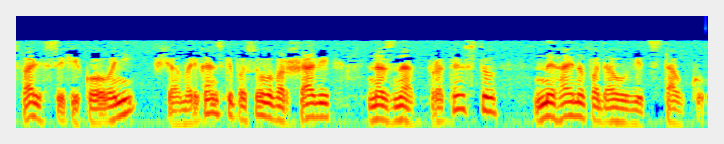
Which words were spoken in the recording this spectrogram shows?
сфальсифіковані, що американський посол у Варшаві на знак протесту негайно подав у відставку.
